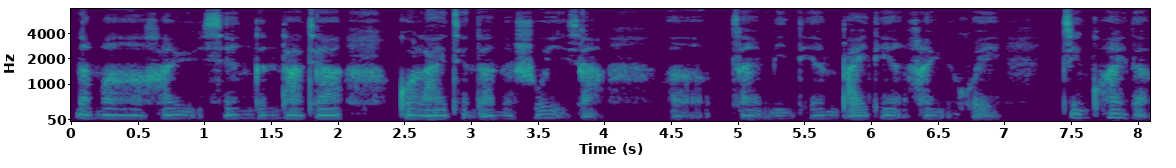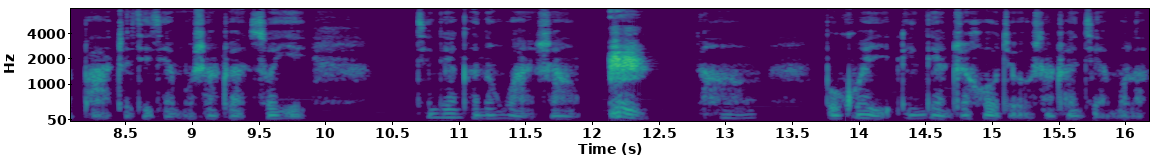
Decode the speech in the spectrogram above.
那么韩语先跟大家过来简单的说一下，呃，在明天白天韩语会尽快的把这期节目上传，所以今天可能晚上 啊不会零点之后就上传节目了。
